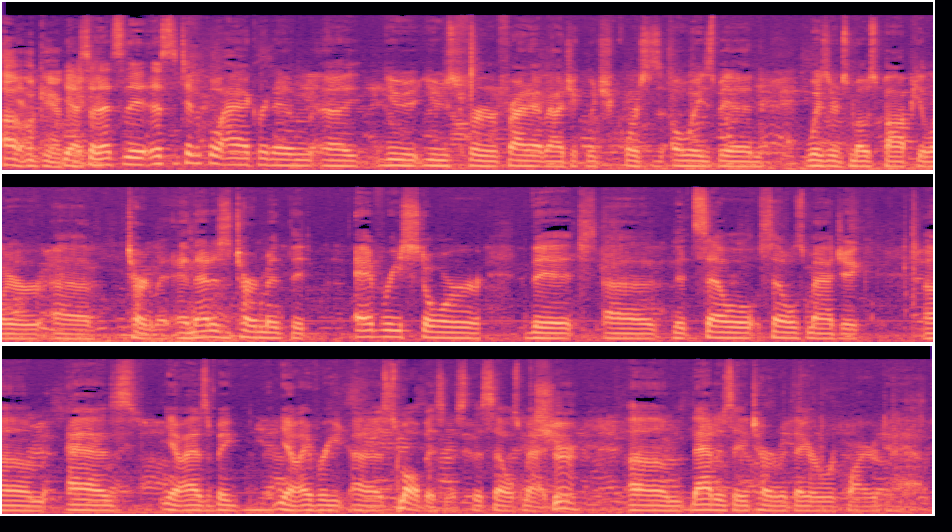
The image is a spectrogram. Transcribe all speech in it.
Oh, yeah. okay, okay. Yeah, so that's the that's the typical acronym uh, you, used for Friday Night Magic, which of course has always been Wizards' most popular uh, tournament, and that is a tournament that every store that uh, that sell sells Magic. Um, as you know, as a big, you know, every uh, small business that sells magic, Sure. um, that is a tournament they are required to have.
